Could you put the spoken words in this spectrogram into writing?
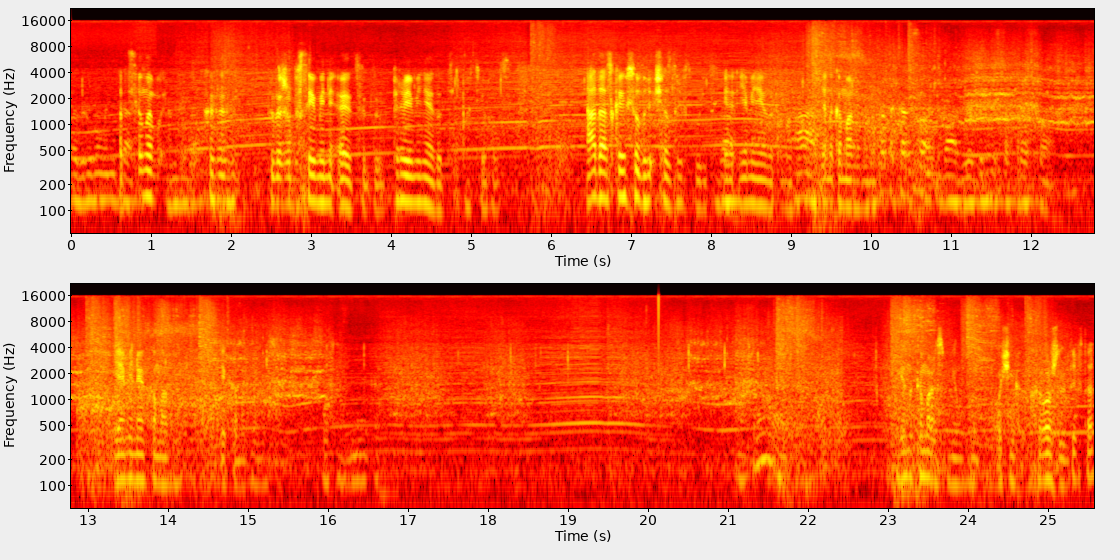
По-другому никак. Да. Ты даже быстрее меня... э, ты- первее меня этот телепортировался. А, да, скорее всего, сейчас дрифт будет. Да. Я, я меняю на комар. А, я на комар. Вот это кольцо, да, для дрифта просто. Я меняю комар. Где комар? Вот. Сменил. Он Очень хороший дрифта.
